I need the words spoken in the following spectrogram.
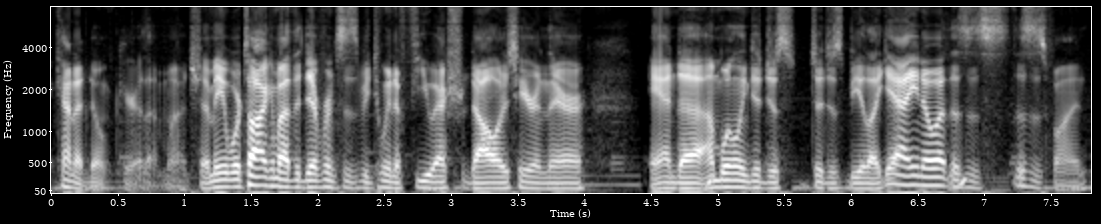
I kind of don't care that much. I mean, we're talking about the differences between a few extra dollars here and there, and uh, I'm willing to just to just be like, yeah, you know what, this is this is fine.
